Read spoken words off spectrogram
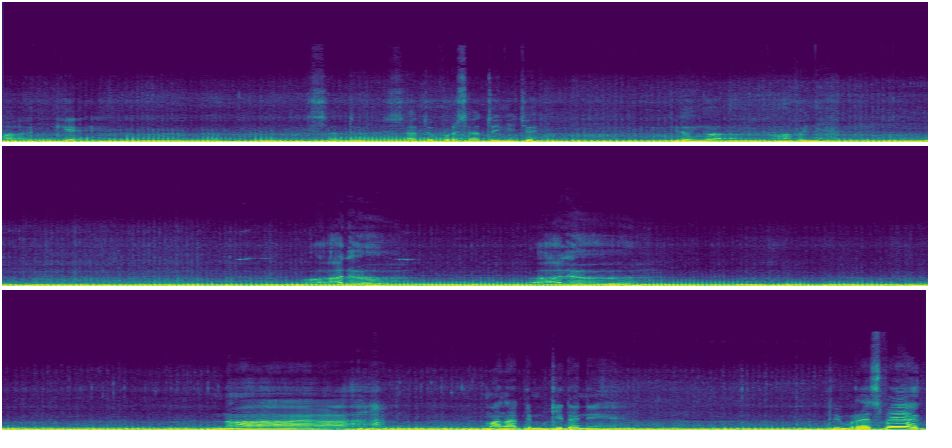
Oke. Satu satu persatu ini, coy. Kita nggak apa ini? Aduh. Aduh. Nah, mana tim kita nih? Tim respect.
